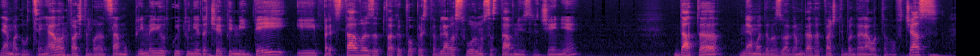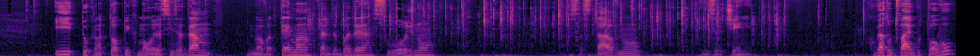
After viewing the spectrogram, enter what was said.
няма да оценявам. Това ще бъдат само примери, от които ние да черпим идеи и представа за това какво представлява сложно съставно изречение. Дата, няма да възлагам дата, това ще бъде работа в час. И тук на топик мога да си задам нова тема, трябва да бъде сложно съставно изречение. Когато това е готово,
